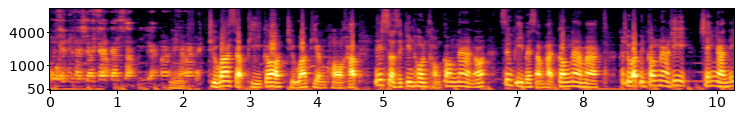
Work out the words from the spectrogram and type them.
OS ในการช่วยในการการสั่นได้อย่างมากนี่ครับถือว่าสับพีก็ถือว่าเพียงพอครับ ในส่วนสกินโทนของกล้องหน้าเนาะซึ่งพีไปสัมผัสกล้องหน้ามา ก็ถือว่าเป็นกล้องหน้าที่ใช้งานได้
